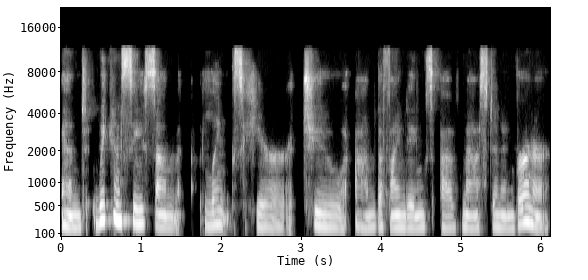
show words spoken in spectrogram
And we can see some links here to um, the findings of Masten and Werner.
